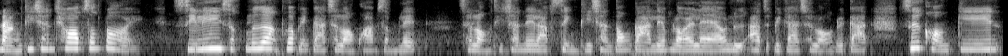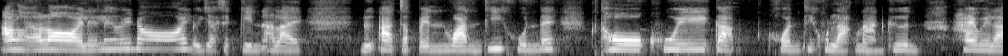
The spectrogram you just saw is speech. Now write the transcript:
หนังที่ฉันชอบสักหน่อย ซีรีส์สักเรื่องเพื่อเป็นการฉลองความสำเร็จ ฉลองที่ฉันได้รับสิ่งที่ฉันต้องการเรียบร้อยแล้ว หรืออาจจะเป็นการฉลองด้วยการซื้อของกินอร่อยอร่อยๆเล็กๆน้อยๆหรืออยากจะกินอะไร หรืออาจจะเป็นวันที่คุณได้โทรคุยกับ คนที่คุณรักนานขึ้น ให้เวลา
